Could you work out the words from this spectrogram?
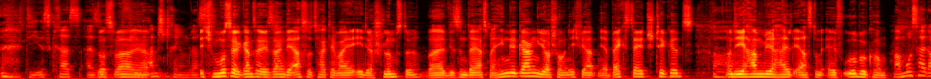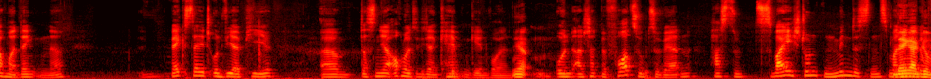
die ist krass. Also Das war, viel ja. Anstrengung das Ich muss ja ganz ehrlich sagen, der erste Tag, der war ja eh der schlimmste, weil wir sind da erstmal hingegangen, Joshua und ich, wir hatten ja Backstage-Tickets Oh. und die haben wir halt erst um 11 Uhr bekommen. Man muss halt auch mal denken, ne? Backstage und VIP, ähm, das sind ja auch Leute, die dann campen gehen wollen. Ja, Und anstatt bevorzugt zu werden, hast du zwei Stunden mindestens mal Länger gebraucht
